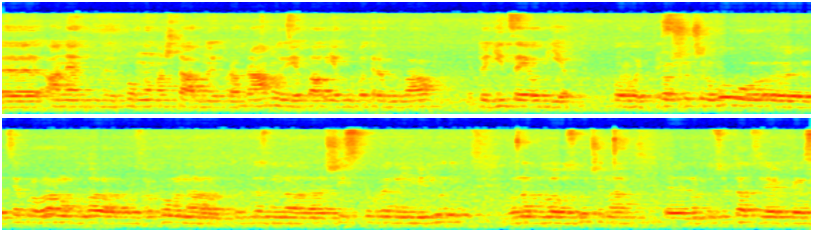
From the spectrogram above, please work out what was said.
е, а не повномасштабною програмою, яку потребував тоді цей об'єкт. Першочергово е, ця програма була розрахована приблизно на 6,5 мільйонів. Вона була озвучена е, на консультаціях з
